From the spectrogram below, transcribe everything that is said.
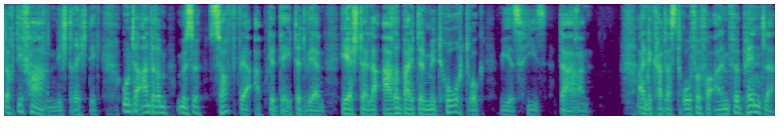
doch die fahren nicht richtig. Unter anderem müsse Software abgedatet werden. Hersteller arbeite mit Hochdruck, wie es hieß, daran. Eine Katastrophe vor allem für Pendler.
